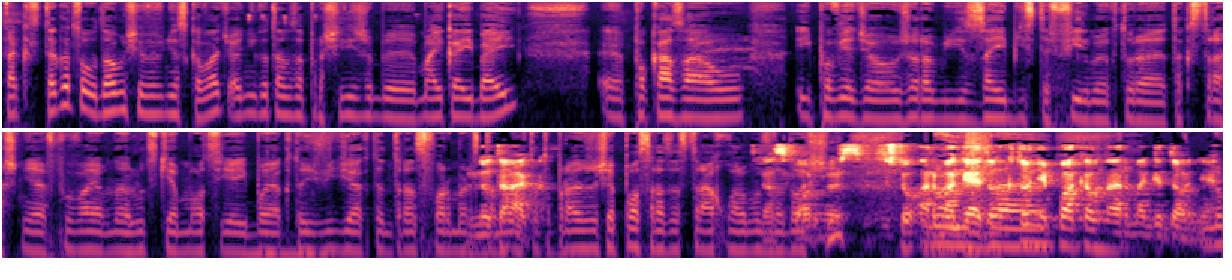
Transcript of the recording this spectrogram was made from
Tak, z tego co udało mi się wywnioskować, oni go tam zaprosili, żeby Michael Bay e, pokazał i powiedział, że robi zajebiste filmy, które tak strasznie wpływają na ludzkie emocje i bo jak ktoś widzi, jak ten Transformers No tak. to, to prawie, że się posra ze strachu albo z radości. Zresztą No i Armageddon. że- Kto nie płakał na Armagedonie? No,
